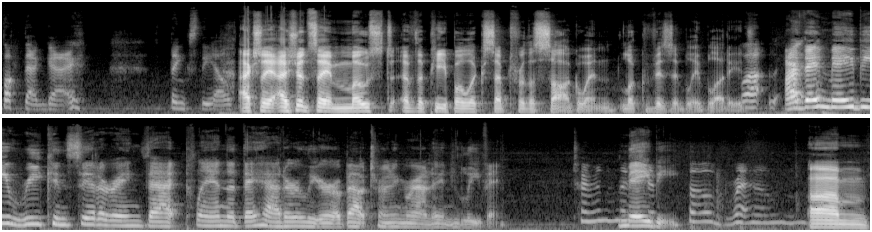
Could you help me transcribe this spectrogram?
fuck that guy. thinks the elf. Actually, I should say most of the people except for the Sahuagin look visibly bloodied. Well, Are uh, they maybe reconsidering that plan that they had earlier about turning around and leaving? turn the maybe. ship around. Um,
